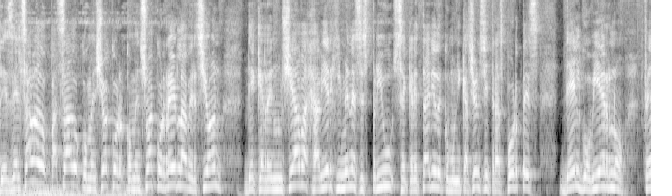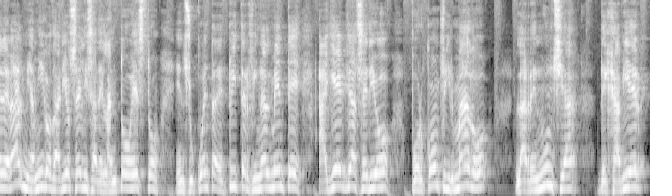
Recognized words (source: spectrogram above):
Desde el sábado pasado comenzó a, comenzó a, correr la versión de que renunciaba Javier Jiménez Espriu, secretario de Comunicaciones y Transportes del gobierno federal. Mi amigo Darío Celis adelantó esto en su cuenta de Twitter. Finalmente, ayer ya se dio por confirmado la renuncia de Javier,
